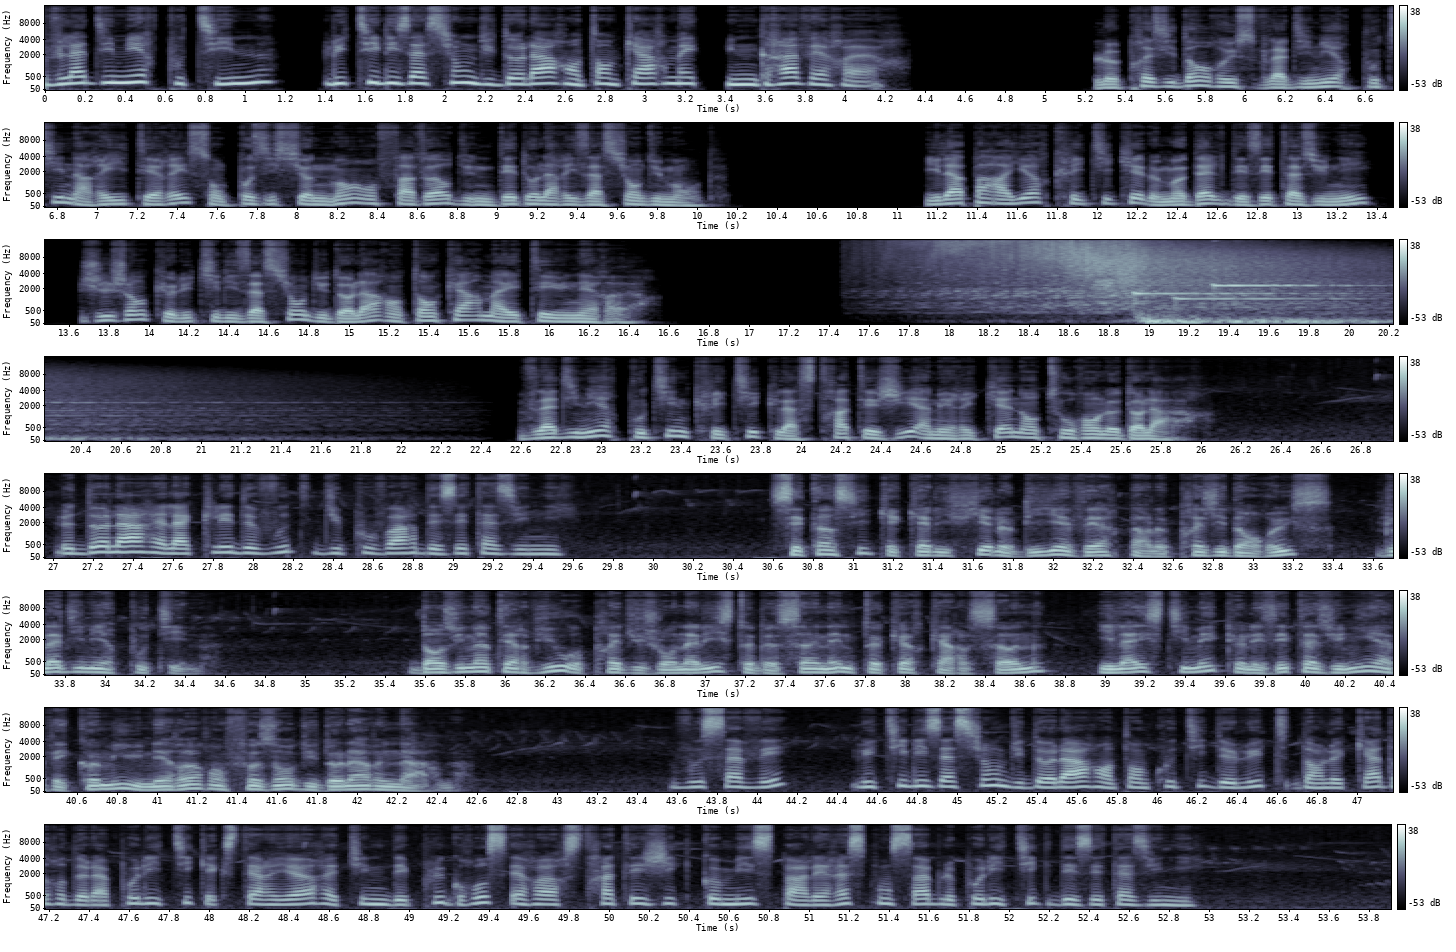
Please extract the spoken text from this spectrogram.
Vladimir Poutine, l'utilisation du dollar en tant qu'arme est une grave erreur. Le président russe Vladimir Poutine a réitéré son positionnement en faveur d'une dédollarisation du monde. Il a par ailleurs critiqué le modèle des États-Unis, jugeant que l'utilisation du dollar en tant qu'arme a été une erreur. Vladimir Poutine critique la stratégie américaine entourant le dollar. Le dollar est la clé de voûte du pouvoir des États-Unis. C'est ainsi qu'est qualifié le billet vert par le président russe, Vladimir Poutine. Dans une interview auprès du journaliste de CNN Tucker Carlson, il a estimé que les États-Unis avaient commis une erreur en faisant du dollar une arme. Vous savez, l'utilisation du dollar en tant qu'outil de lutte dans le cadre de la politique extérieure est une des plus grosses erreurs stratégiques commises par les responsables politiques des États-Unis.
